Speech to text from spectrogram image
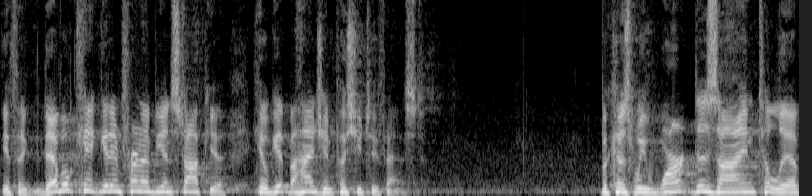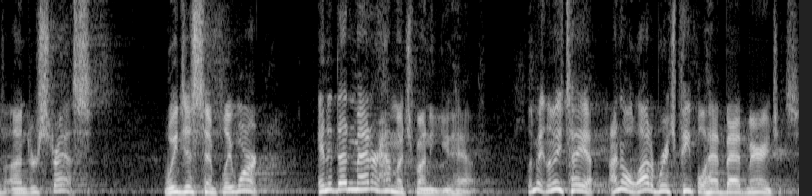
If the devil can't get in front of you and stop you, he'll get behind you and push you too fast. Because we weren't designed to live under stress. We just simply weren't. And it doesn't matter how much money you have. Let me, let me tell you, I know a lot of rich people have bad marriages.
